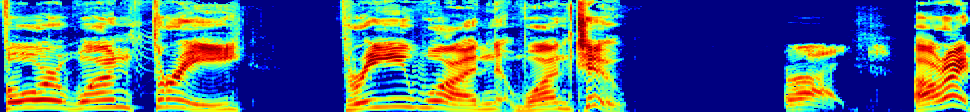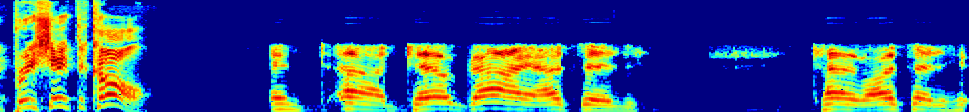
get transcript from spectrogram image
413 3112. Right. All right. Appreciate the call. And uh, tell Guy, I said, tell him, I said,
